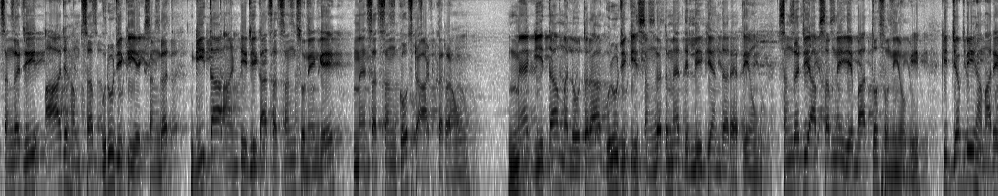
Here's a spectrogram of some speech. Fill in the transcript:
संगत जी, आज हम सब गुरु जी की एक संगत, गीता आंटी जी का सत्संग सुनेंगे। मैं सत्संग को स्टार्ट कर रहा हूँ। मैं गीता मल्होत्रा गुरु जी की संगत में दिल्ली के अंदर रहती हूँ। संगत जी, आप सबने ये बात तो सुनी होगी कि जब भी हमारे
